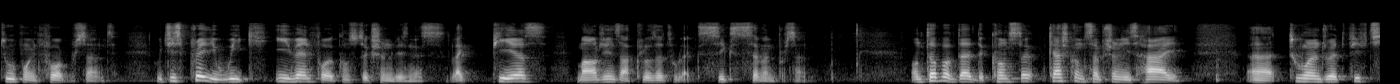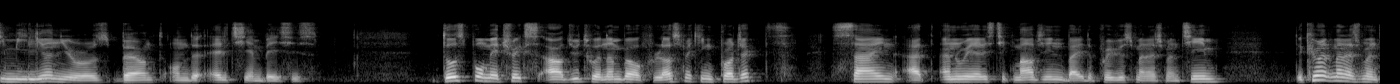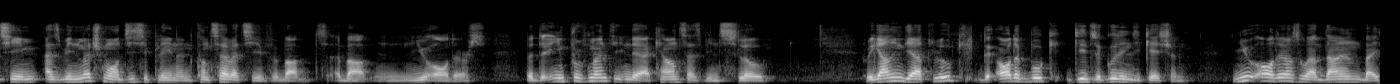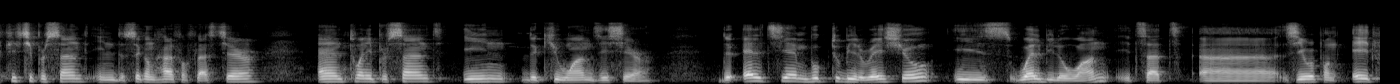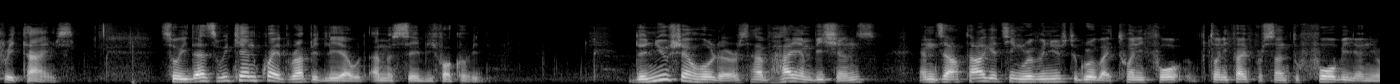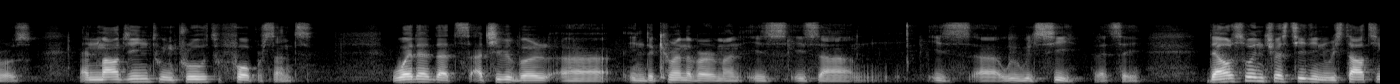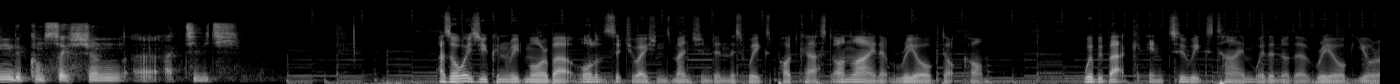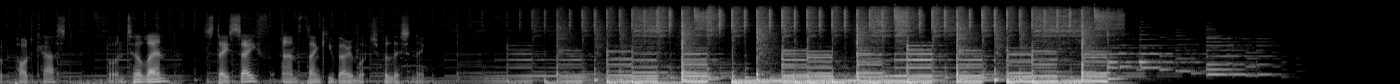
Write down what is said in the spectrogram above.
2.4%, which is pretty weak even for a construction business. Like peers, margins are closer to like 6 7%. On top of that, the cash consumption is high, uh, 250 million euros burned on the LTM basis. Those poor metrics are due to a number of loss-making projects signed at unrealistic margin by the previous management team. The current management team has been much more disciplined and conservative about, about new orders, but the improvement in the accounts has been slow. Regarding the outlook, the order book gives a good indication. New orders were down by 50% in the second half of last year and 20% in the Q1 this year. The LTM book-to-bill ratio is well below 1. It's at uh, 0.83 times. So it has weakened quite rapidly, I, would, I must say, before COVID. The new shareholders have high ambitions and they are targeting revenues to grow by 24, 25% to 4 billion euros and margin to improve to 4%. Whether that's achievable uh, in the current environment is is um, is uh, we will see. Let's say they're also interested in restarting the concession uh, activity. As always, you can read more about all of the situations mentioned in this week's podcast online at reorg.com. We'll be back in two weeks' time with another Reorg Europe podcast. But until then, stay safe and thank you very much for listening.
